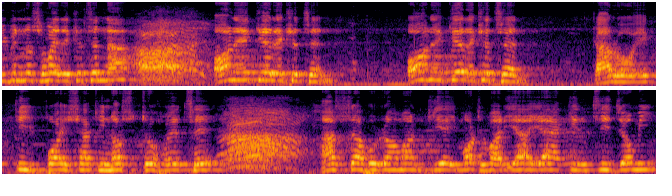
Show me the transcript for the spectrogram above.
বিভিন্ন সময় রেখেছেন না? অনেকে রেখেছেন অনেকে রেখেছেন। কারও একটি পয়সা কি নষ্ট হয়েছে? আশরাফুর রহমান কি এই মঠবাড়িয়ায় এক ইঞ্চি জমি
